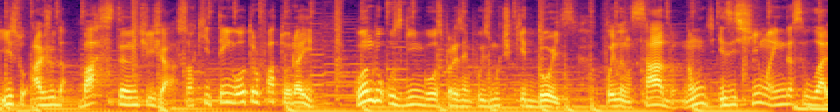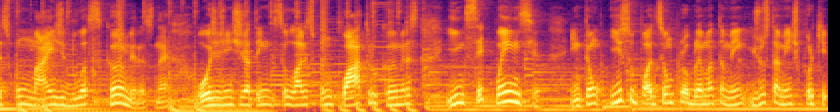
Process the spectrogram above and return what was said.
isso ajuda bastante já. Só que tem outro fator aí. Quando os gimbals, por exemplo, Smooth Q2 foi lançado, não existiam ainda celulares com mais de duas câmeras, né? Hoje a gente já tem celulares com quatro câmeras e em sequência. Então isso pode ser um problema também, justamente porque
